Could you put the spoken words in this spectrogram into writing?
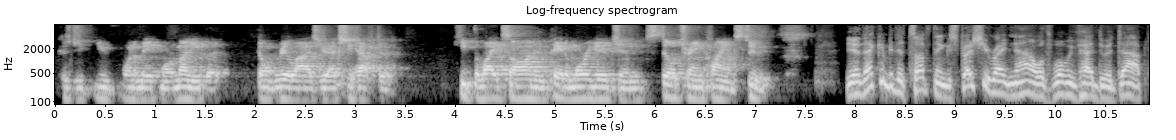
because you, you want to make more money, but don't realize you actually have to keep the lights on and pay the mortgage and still train clients too. Yeah, that can be the tough thing, especially right now with what we've had to adapt.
